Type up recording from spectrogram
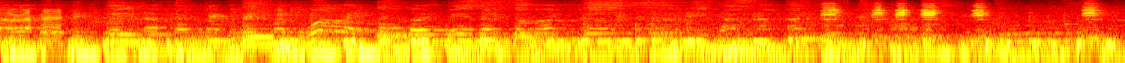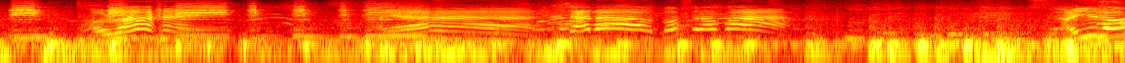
Alright! Alright! Shout out! Boss tropa! Ayun o!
